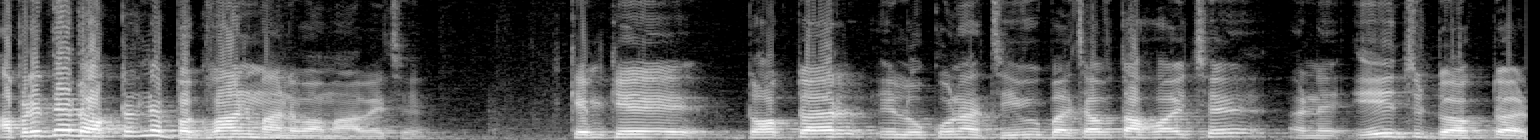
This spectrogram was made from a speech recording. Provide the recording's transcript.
આપણે ત્યાં ડૉક્ટરને ભગવાન માનવામાં આવે છે. કેમ કે ડૉક્ટર એ લોકોના જીવ બચાવતા હોય છે અને એ જ ડૉક્ટર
